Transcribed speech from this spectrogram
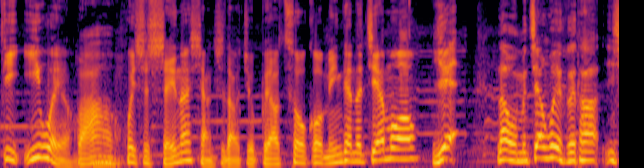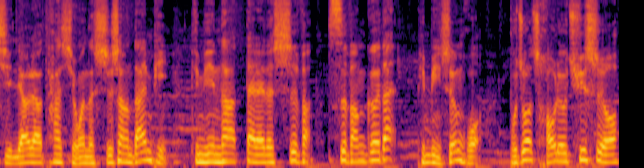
第一位哦。哇哦会是谁呢？想知道就不要错过明天的节目哦。耶、那我们将会和他一起聊聊他喜欢的时尚单品，听听他带来的私房私房歌单，品品生活，捕捉潮流趋势哦。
